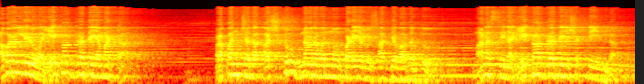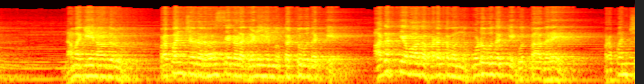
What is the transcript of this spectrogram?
ಅವರಲ್ಲಿರುವ ಏಕಾಗ್ರತೆಯ ಮಟ್ಟ. ಪ್ರಪಂಚದ ಅಷ್ಟೂ ಜ್ಞಾನವನ್ನು ಪಡೆಯಲು ಸಾಧ್ಯವಾದದ್ದು ಮನಸ್ಸಿನ ಏಕಾಗ್ರತೆಯ ಶಕ್ತಿಯಿಂದ. ನಮಗೇನಾದರೂ ಪ್ರಪಂಚದ ರಹಸ್ಯಗಳ ಗಣಿಯನ್ನು ಕಟ್ಟುವುದಕ್ಕೆ ಅಗತ್ಯವಾದ ಹೊಡೆತವನ್ನು ಕೊಡುವುದಕ್ಕೆ ಗೊತ್ತಾದರೆ ಪ್ರಪಂಚ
